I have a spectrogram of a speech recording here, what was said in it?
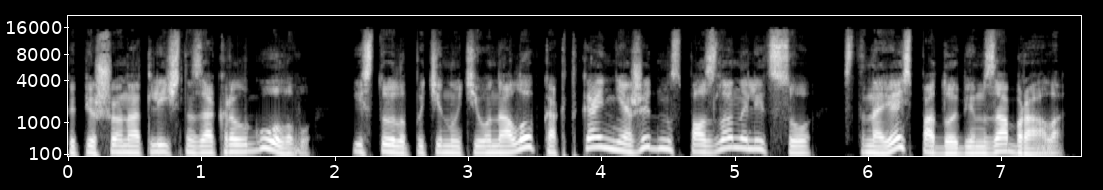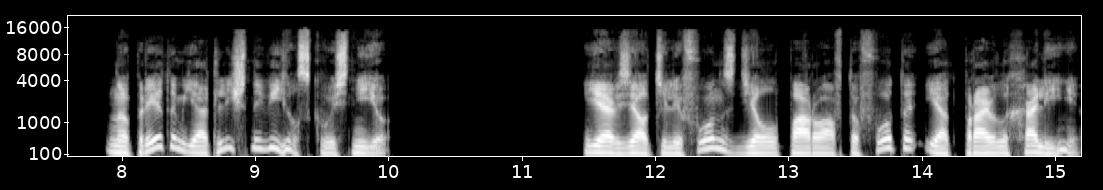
Капюшон отлично закрыл голову, и стоило потянуть его на лоб, как ткань неожиданно сползла на лицо, становясь подобием забрала. Но при этом я отлично видел сквозь нее. Я взял телефон, сделал пару автофото и отправил их Алине.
